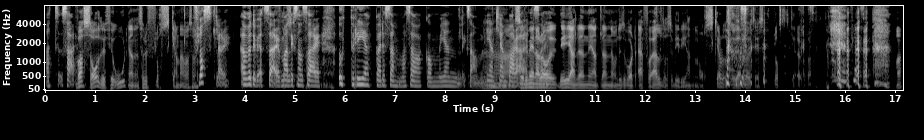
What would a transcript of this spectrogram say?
Att, så här, Vad sa du för ord? Sa du sa Floskler. Ja men du vet så här, man liksom så här upprepar samma sak om igen liksom. Egentligen Ah, bara. Så du menar så då, det är egentligen, egentligen om du tar bort FOL då så blir det egentligen Oscar då? Så jag floskare då. ja.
